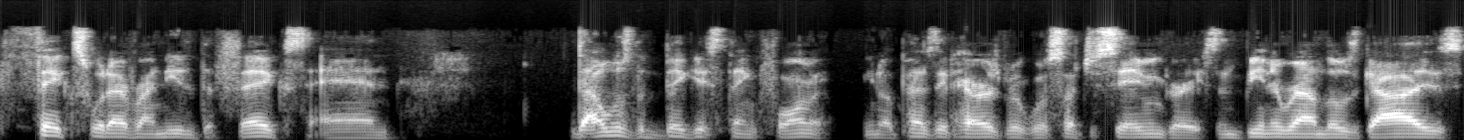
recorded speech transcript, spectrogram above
fix whatever I needed to fix. And that was the biggest thing for me. You know, Penn State Harrisburg was such a saving grace, and being around those guys.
